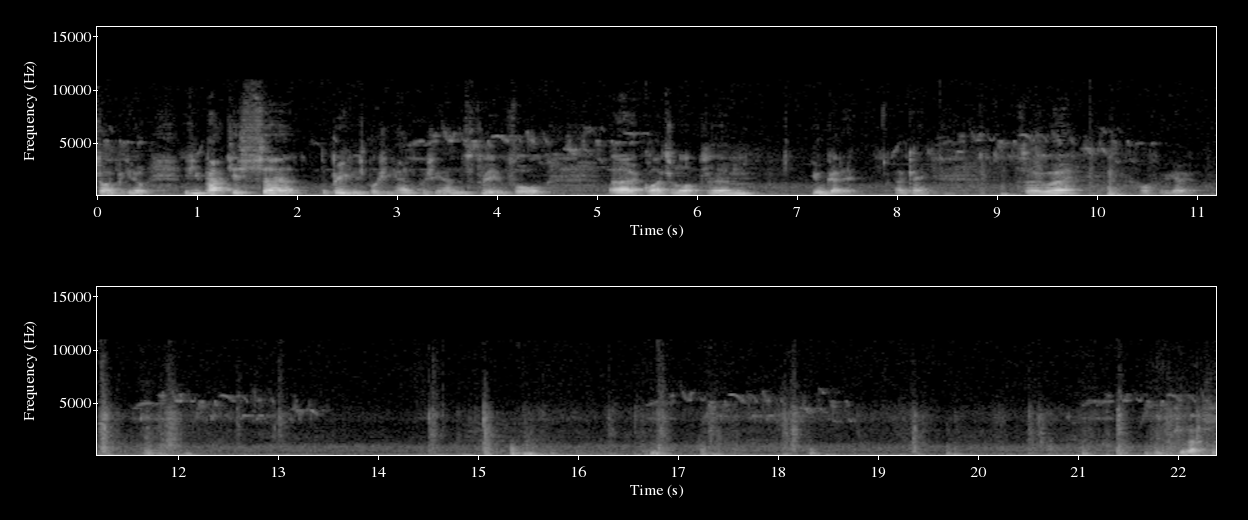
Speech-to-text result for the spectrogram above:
Try and pick it up. If you practice uh, the previous pushing hands, pushing hands three and four, uh, quite a lot, um, you'll get it. Okay? So uh, off we go. So that's the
